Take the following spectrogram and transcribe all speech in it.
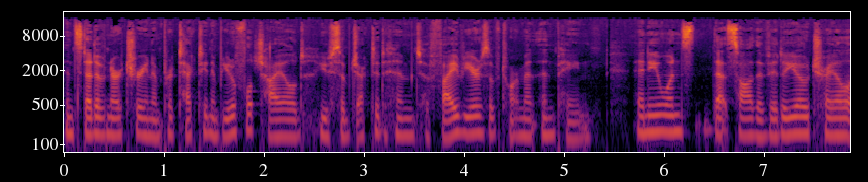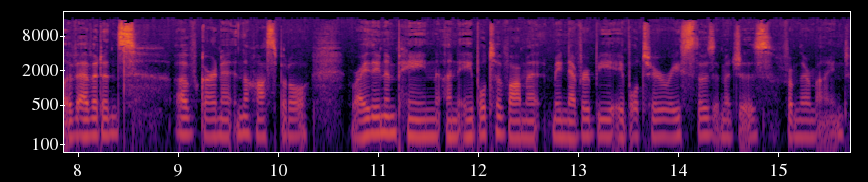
Instead of nurturing and protecting a beautiful child, you subjected him to five years of torment and pain. Anyone that saw the video trail of evidence of Garnett in the hospital, writhing in pain, unable to vomit, may never be able to erase those images from their mind.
